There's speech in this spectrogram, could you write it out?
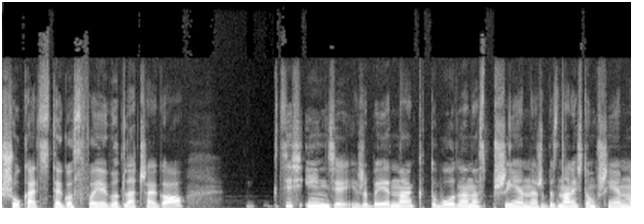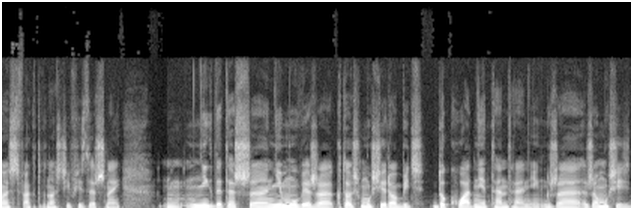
szukać tego swojego dlaczego gdzieś indziej, żeby jednak to było dla nas przyjemne, żeby znaleźć tą przyjemność w aktywności fizycznej. Mm, nigdy też e, nie mówię, że ktoś musi robić dokładnie ten trening, że, że musi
